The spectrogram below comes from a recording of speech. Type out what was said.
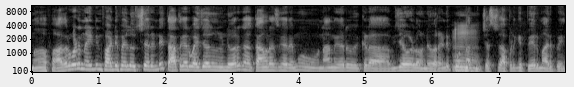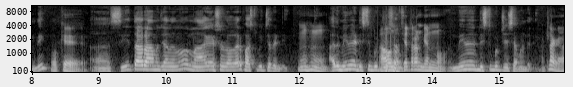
మా ఫాదర్ కూడా నైన్టీన్ ఫార్టీ ఫైవ్లో వచ్చారండి. తాతగారు వైజాగ్లో ఉండేవారు. కామరాజ్ గారు ఏమో నాన్నగారు ఇక్కడ విజయవాడలో ఉండేవారండి. పూర్ణ పిక్చర్స్ అప్పటికే పేరు మారిపోయింది. ఓకే. సీతారామజనంలో నాగేశ్వరరావు గారు ఫస్ట్ పిక్చర్ అండి. అది మేమే డిస్ట్రిబ్యూట్ చేసాం మేమే డిస్ట్రిబ్యూట్ చేసామండి అది. అట్లాగా?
